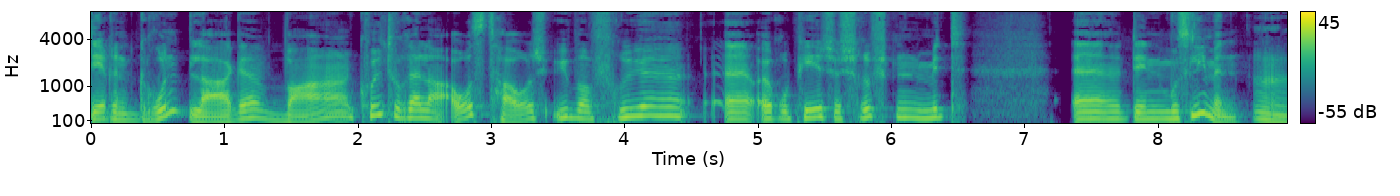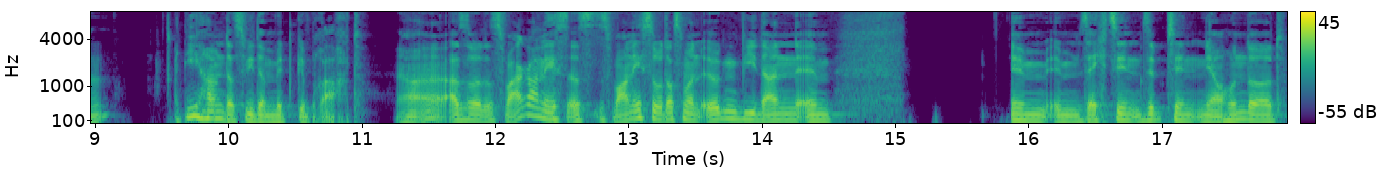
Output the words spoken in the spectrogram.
deren Grundlage war kultureller Austausch über frühe äh, europäische Schriften mit äh, den Muslimen. Mhm. Die haben das wieder mitgebracht. Ja, also das war gar nichts. Es, es war nicht so, dass man irgendwie dann im, im, im 16., 17. Jahrhundert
